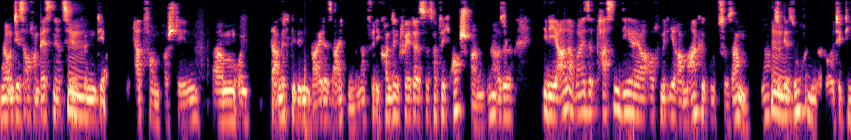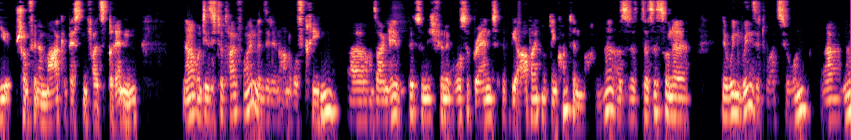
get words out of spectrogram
ne? und die es auch am besten erzählen mhm. können, die die Plattform verstehen. Ähm, und damit gewinnen beide Seiten. Ne? Für die Content Creator ist das natürlich auch spannend. Ne? Also idealerweise passen die ja auch mit ihrer Marke gut zusammen. Ne? Also mhm. wir suchen Leute, die schon für eine Marke bestenfalls brennen. Ne? Und die sich total freuen, wenn sie den Anruf kriegen äh, und sagen, hey, willst du nicht für eine große Brand irgendwie arbeiten und den Content machen? Ne? Also das, das ist so eine, eine Win-Win-Situation. Äh?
